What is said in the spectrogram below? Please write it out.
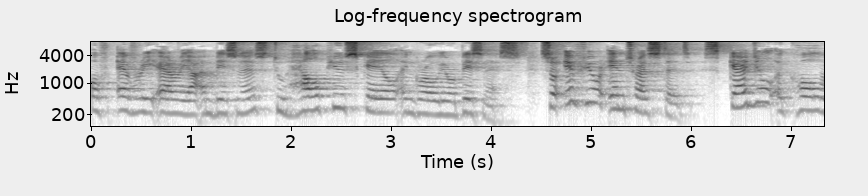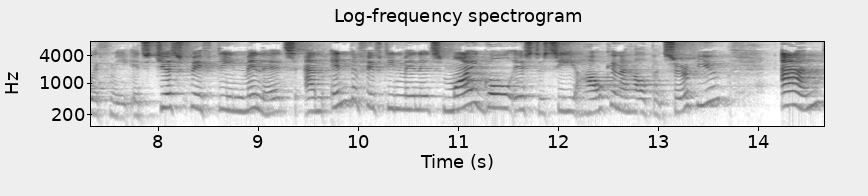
of every area in business to help you scale and grow your business. So if you're interested, schedule a call with me. It's just 15 minutes. And in the 15 minutes, my goal is to see how can I help and serve you and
